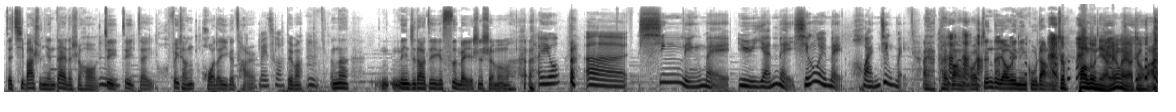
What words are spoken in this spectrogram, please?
在七八十年代的时候嗯最最在非常火的一个词儿，没错。对吧？嗯，那嗯您知道这个四美是什么吗？哎呦，呃，心灵美、语言美、行为美、环境美，哎呀，太棒了！我真的要为您鼓掌了。这暴露年龄了呀，郑华。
